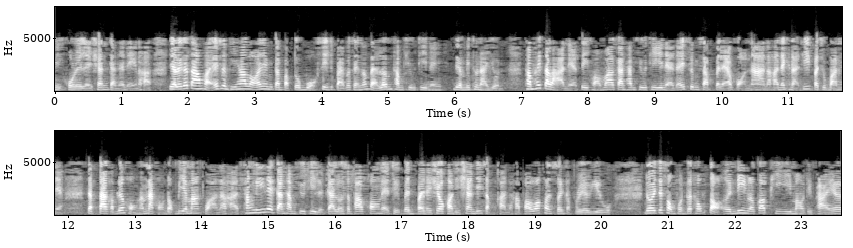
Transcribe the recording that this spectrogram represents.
มี correlation กันนั่นเองนะคะ อย่างไรก็ตามค่ะ S&P 500 เนี่ยมีการปรับตัวบวก 4.8%ตั้งแต่เริ่มทำ QT ในเดือนมิถุนายนทำให้ตลาดเนี่ยตีความว่าการทำ QT เนี่ยได้ซึมซับไปแล้วก่อนหน้านะคะ ในขณะที่ปัจจุบันเนี่ยจับตากับเรื่องของน้ำหนักของดอกเบี้ยมากกว่านะคะ ทั้งนี้เนี่ยการทำ QT หรือการลดสภาพคล่องเนี่ยถือเป็น financial condition ที่สำคัญนะคะ เพราะว่า concern กับ real yield โดยจะส่งผลกระทบต่อ earning แล้วก็ PE multiplier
